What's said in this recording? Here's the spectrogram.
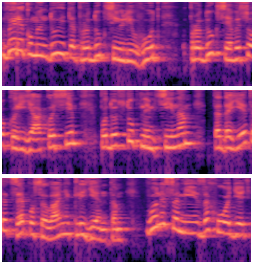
Ви рекомендуєте продукцію Лівгуд, продукція високої якості по доступним цінам та даєте це посилання клієнтам. Вони самі заходять,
